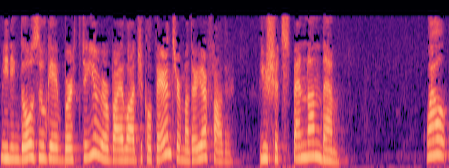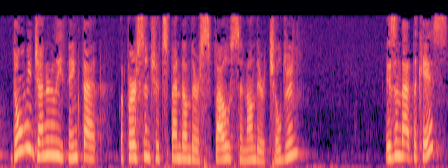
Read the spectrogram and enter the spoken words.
meaning those who gave birth to you, your biological parents, your mother, your father. You should spend on them. Well, don't we generally think that a person should spend on their spouse and on their children? Isn't that the case?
